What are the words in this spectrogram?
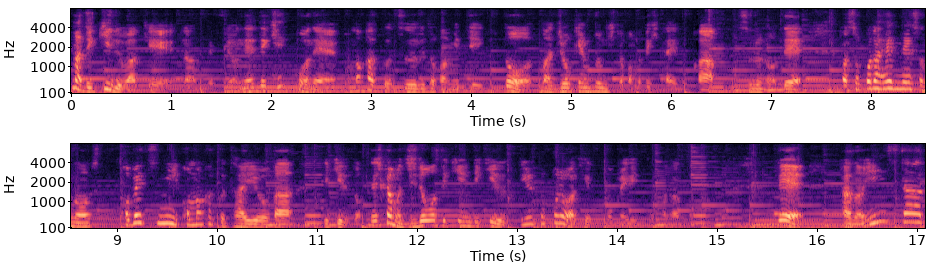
まあできるわけなんですよね。で、結構ね、細かくツールとか見ていくと、まあ条件分岐とかもできたりとかするので、まあそこら辺ね、その個別に細かく対応ができると。で、しかも自動的にできるっていうところは結構メリットかなと。で、あの、インスタっ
